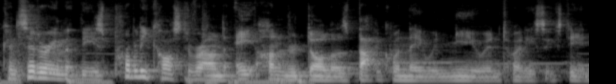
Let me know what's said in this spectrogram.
considering that these probably cost around $800 back when they were new in 2016,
